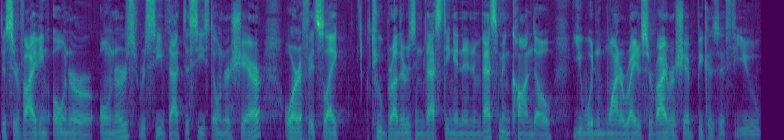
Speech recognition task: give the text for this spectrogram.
the surviving owner or owners receive that deceased owner share, or if it's like two brothers investing in an investment condo, you wouldn't want a right of survivorship because if you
